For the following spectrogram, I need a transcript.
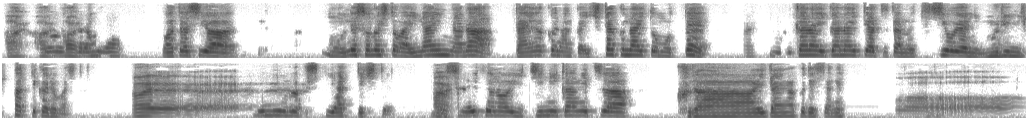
はい、はい、だはい。からもう、私は、もうね、その人がいないんなら、大学なんか行きたくないと思って、はい行かない行かないってやってたのを父親に無理に引っ張ってかれました。えで入学式やってきて。もはいう最初の1、2ヶ月は暗い大学でしたね。ー、わ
